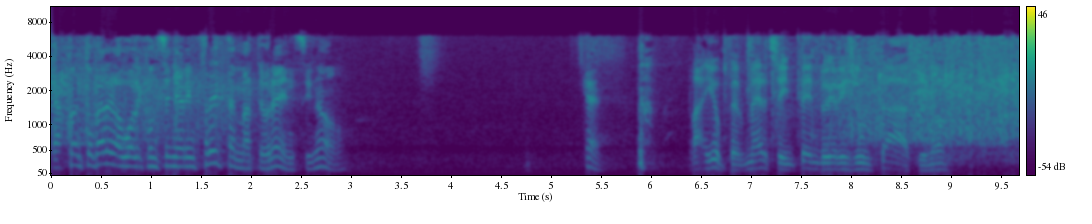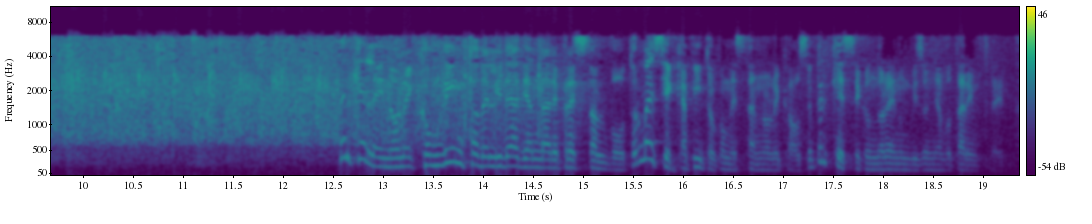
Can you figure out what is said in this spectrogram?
e a quanto pare la vuole consegnare in fretta è Matteo Renzi, no? Che? Ma io per merce intendo i risultati, no? Perché lei non è convinto dell'idea di andare presto al voto? Ormai si è capito come stanno le cose. Perché secondo lei non bisogna votare in fretta?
